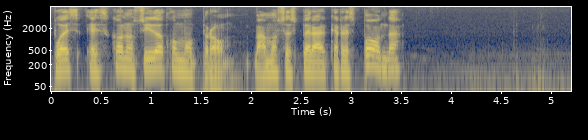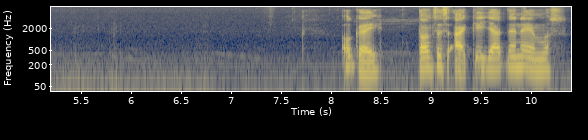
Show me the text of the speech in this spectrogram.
pues es conocido como prom. Vamos a esperar que responda. Ok, entonces aquí ya tenemos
